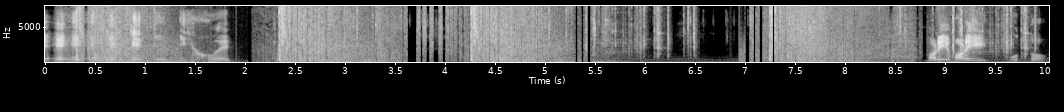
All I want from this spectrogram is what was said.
Eh, eh, eh, eh, eh, eh, eh, hijo de... Morí, morí, puto.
